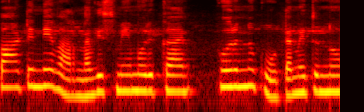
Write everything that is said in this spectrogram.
പാട്ടിന്റെ വർണവിസ്മയമൊരുക്കാൻ കുരുന്നു കൂട്ടമെത്തുന്നു.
